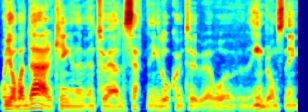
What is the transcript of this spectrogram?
och jobbar där kring en eventuell sättning i lågkonjunktur och inbromsning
